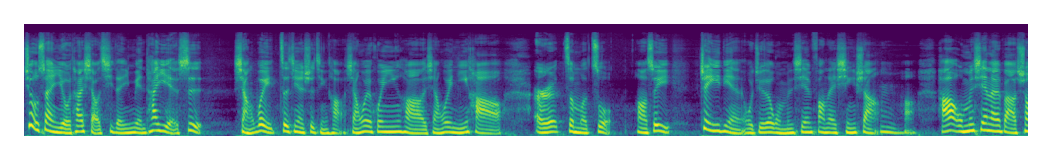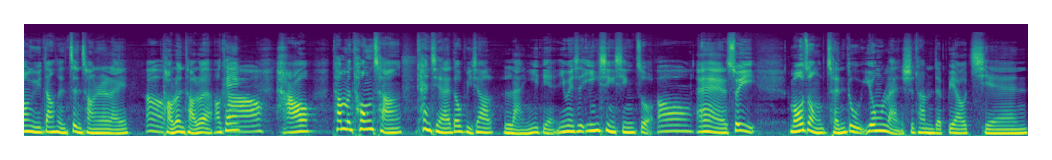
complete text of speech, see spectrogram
就算有他小气的一面，他也是想为这件事情好，想为婚姻好，想为你好而这么做啊。所以。这一点，我觉得我们先放在心上。嗯，好，好，我们先来把双鱼当成正常人来讨论讨论。OK，好，好，他们通常看起来都比较懒一点，因为是阴性星座。哦，哎，所以。某种程度慵懒是他们的标签，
